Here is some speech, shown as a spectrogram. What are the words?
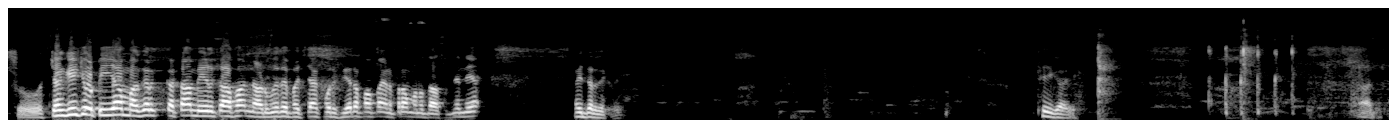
ਸੋ ਚੰਗੀ ਝੋਟੀ ਆ, ਮਗਰ ਕਟਾ ਮੇਲ ਕਾਫਾ ਨਾੜੂਏ ਦੇ ਬੱਚਾ ਇੱਕ ਵਾਰੀ ਫੇਰ ਆਪਾਂ ਭੈਣ ਭਰਾਵਾਂ ਨੂੰ ਦੱਸ ਦਿੰਦੇ ਆ। ਇੱਧਰ ਦੇਖੋ ਜੀ। ਠੀਕ ਆ ਜੀ। ਆ ਦੇਖੋ।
